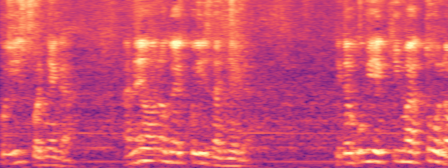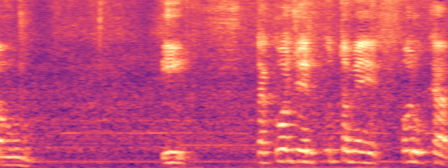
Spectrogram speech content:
koji je ispod njega, a ne onoga koji je iznad njega. I da uvijek ima to na umu. I također u tome je poruka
